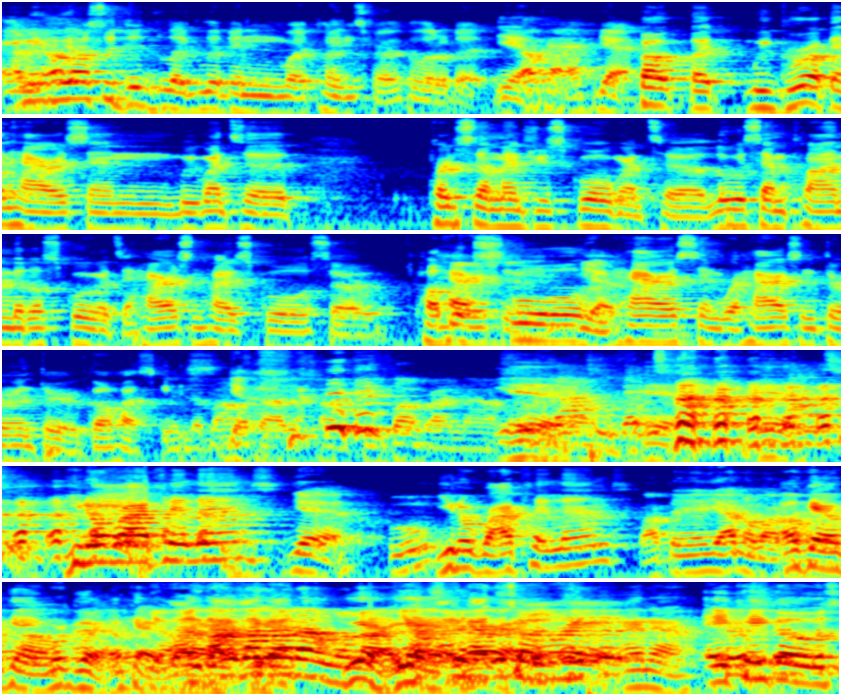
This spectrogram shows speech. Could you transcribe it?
I mean, we also did like live in White Plains for like a little bit. Yeah. Okay. Yeah. But but we grew up in Harrison. We went to Purchase Elementary School. Went to Louis M. Klein Middle School. Went to Harrison High School. So public Harrison, school yeah. in Harrison. We're Harrison through and through. Go Huskies. The Yep. guys are trying to keep up right now. Yeah, Yeah. we got to, baby. Yeah. We got to. You know where I Playland? Yeah. Who? You know where I Playland? Right there, yeah, I know. Right Okay, there. okay, Oh, we're good. alright. Okay, Yeah, well, I got- I got that one. Yeah, right. yeah, I got So so I know. AK goes,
